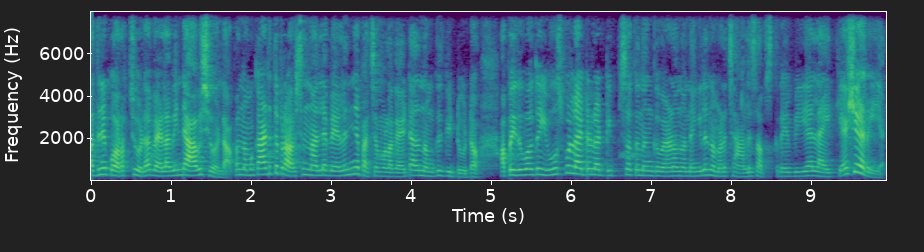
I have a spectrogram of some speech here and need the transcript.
അതിന് കുറച്ചുകൂടെ വിളവിന്റെ ആവശ്യമുണ്ട്. അപ്പോൾ നമുക്ക് അടുത്ത പ്രാവശ്യം നല്ല വിളഞ്ഞ പച്ചമുളകായിട്ട് അത് നമുക്ക് കിട്ടും കേട്ടോ അപ്പോൾ ഇതുപോലത്തെ യൂസ്ഫുൾ ആയിട്ടുള്ള ടിപ്സ് ഒക്കെ നിങ്ങൾക്ക് വേണമെന്നുണ്ടെങ്കിൽ നമ്മുടെ ചാനൽ സബ്സ്ക്രൈബ് ചെയ്യുക ലൈക്ക് ചെയ്യുക ഷെയർ ചെയ്യുക.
